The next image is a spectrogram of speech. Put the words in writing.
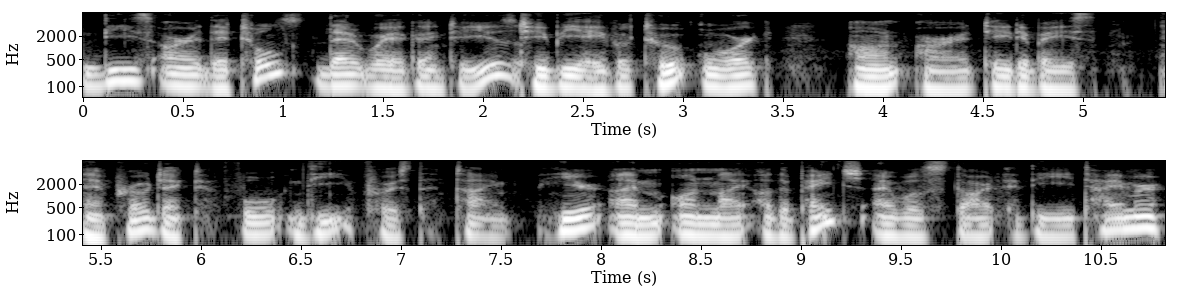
These are the tools that we're going to use to be able to work on our database uh, project for the first time. Here I'm on my other page. I will start the timer.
